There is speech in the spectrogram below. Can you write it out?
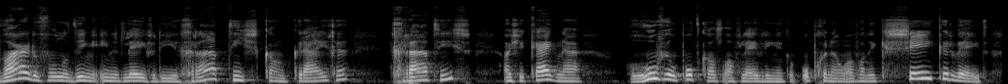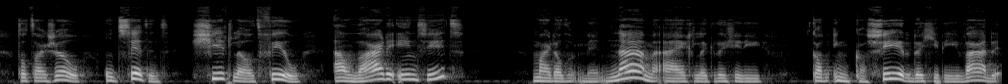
waardevolle dingen in het leven die je gratis kan krijgen. Gratis. Als je kijkt naar hoeveel podcastafleveringen ik heb opgenomen, waarvan ik zeker weet dat daar zo ontzettend shitload veel aan waarde in zit. Maar dat het met name eigenlijk dat je die kan incasseren, dat je die waarde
